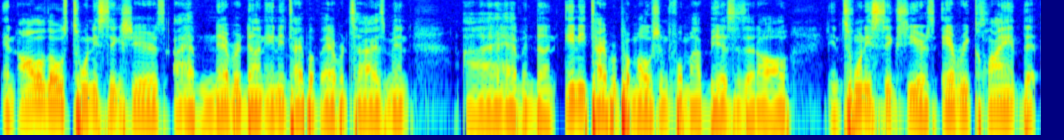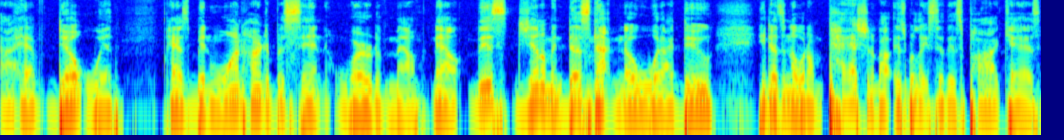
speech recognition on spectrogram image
in all of those 26 years, I have never done any type of advertisement. I haven't done any type of promotion for my business at all. In 26 years, every client that I have dealt with has been 100% word of mouth. Now, this gentleman does not know what I do. He doesn't know what I'm passionate about as relates to this podcast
